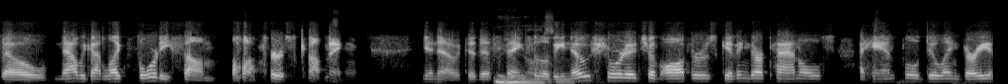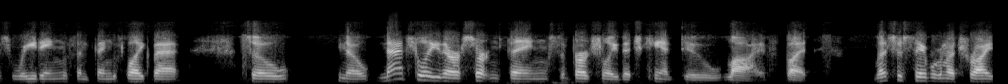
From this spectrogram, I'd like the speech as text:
So now we got like forty some authors coming, you know, to this Which thing. So there'll be no shortage of authors giving their panels, a handful doing various readings and things like that. So, you know, naturally there are certain things virtually that you can't do live, but let's just say we're going to try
